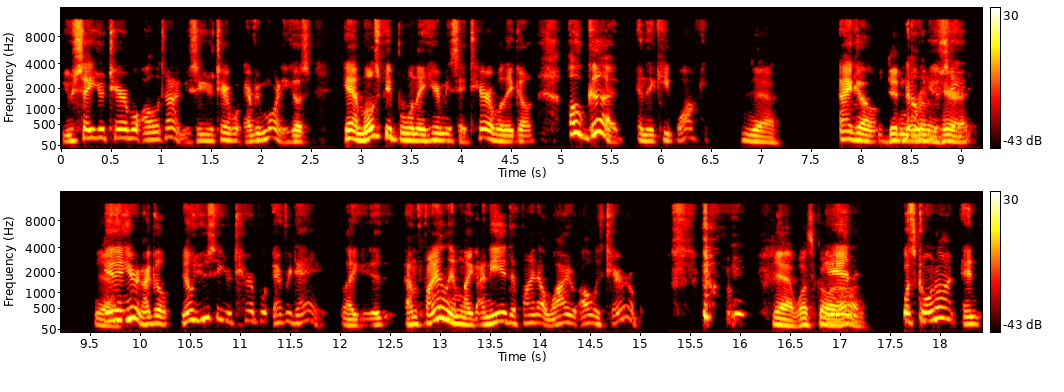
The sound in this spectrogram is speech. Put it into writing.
You say you're terrible all the time. You say you're terrible every morning. He goes, Yeah, most people, when they hear me say terrible, they go, Oh, good. And they keep walking. Yeah. I go, You didn't no, really you hear say, it. Yeah. You didn't hear it. And I go, No, you say you're terrible every day. Like, I'm finally, I'm like, I needed to find out why you're always terrible. yeah. What's going and on? What's going on? And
